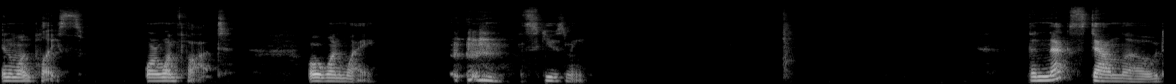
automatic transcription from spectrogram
in one place or one thought or one way. Excuse me. The next download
